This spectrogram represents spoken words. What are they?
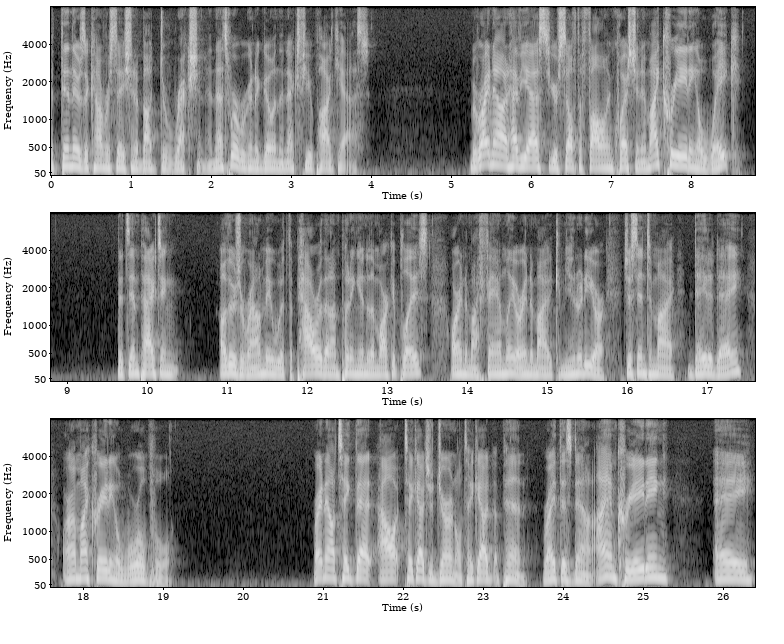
But then there's a conversation about direction, and that's where we're going to go in the next few podcasts. But right now, I'd have you ask yourself the following question. Am I creating a wake that's impacting others around me with the power that I'm putting into the marketplace, or into my family, or into my community, or just into my day to day? Or am I creating a whirlpool? Right now, take that out, take out your journal, take out a pen, write this down. I am creating a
